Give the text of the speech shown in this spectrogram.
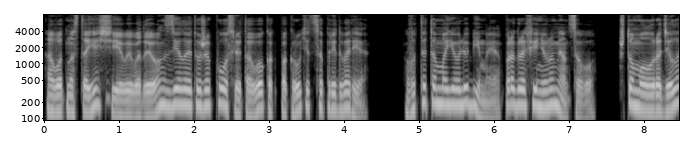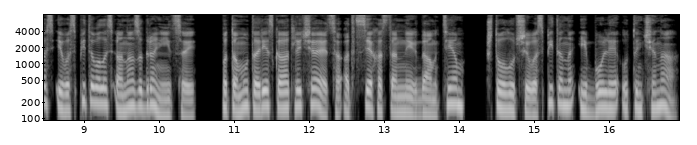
а вот настоящие выводы он сделает уже после того, как покрутится при дворе. Вот это мое любимое, про графиню Румянцеву, что, мол, родилась и воспитывалась она за границей, потому-то резко отличается от всех остальных дам тем, что лучше воспитана и более утончена.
